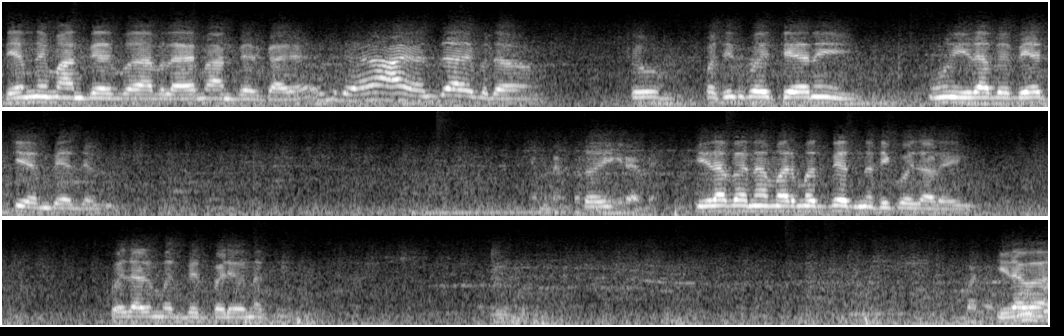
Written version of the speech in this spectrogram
તેમને માનભેર પેલા માનભેર કાઢ્યા. જાય બધા. તો પછી તો કોઈ છે નહીં. હું હીરાબે બે જ છીએ એમ બે જણ. તો હીરાબેન. અમારે મતભેદ નથી કોઈ દાડે. કોઈ દાડે મતભેદ પડ્યો નથી. હીરાબા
